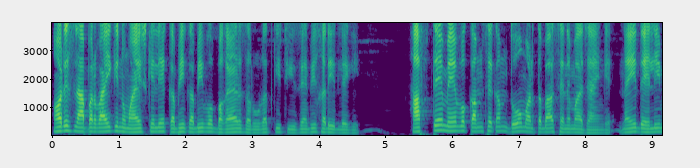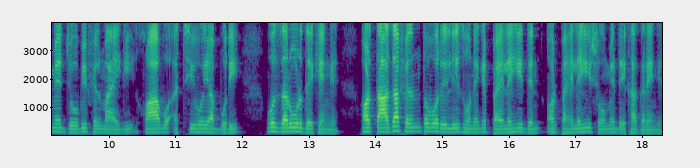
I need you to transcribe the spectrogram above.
اور اس لاپرواہی کی نمائش کے لیے کبھی کبھی وہ بغیر ضرورت کی چیزیں بھی خرید لے گی۔ ہفتے میں وہ کم سے کم دو مرتبہ سنیما جائیں گے۔ نئی دہلی میں جو بھی فلم آئے گی، خواہ وہ اچھی ہو یا بری، وہ ضرور دیکھیں گے۔ اور تازہ فلم تو وہ ریلیز ہونے کے پہلے ہی دن اور پہلے ہی شو میں دیکھا کریں گے،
